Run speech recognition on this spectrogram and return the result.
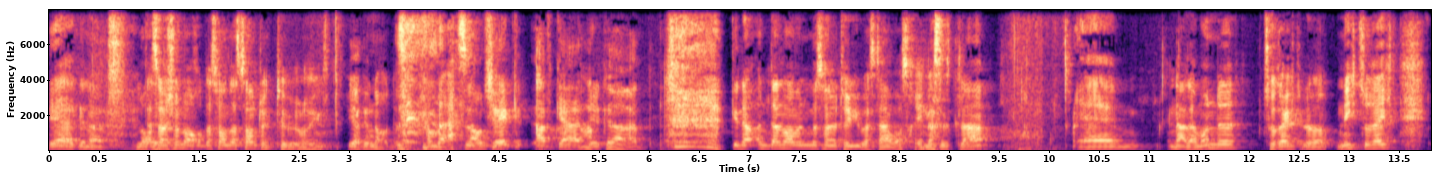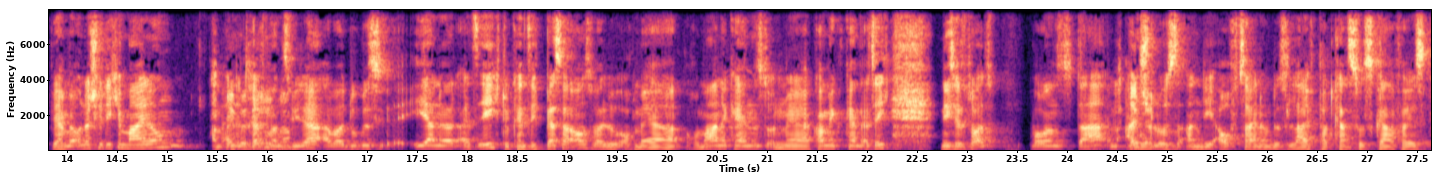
Ja, genau. Das Läuft. war schon auch, das war unser Soundtrack-Tipp übrigens. Ja, genau. Das haben wir. Also Soundcheck check, abgehandelt. abgehandelt. Genau, und dann müssen wir natürlich über Star Wars reden, das ist klar. Ähm, in aller Munde, zu Recht oder nicht zu Recht. Wir haben ja unterschiedliche Meinungen. Am Ende treffen wir uns wieder, aber du bist eher Nerd als ich. Du kennst dich besser aus, weil du auch mehr Romane kennst und mehr Comics kennst als ich. Nichtsdestotrotz, wollen wir uns da im Anschluss an die Aufzeichnung des Live-Podcasts zu Scarface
